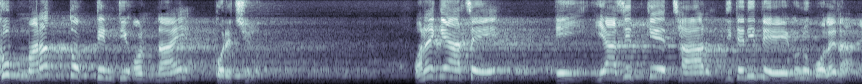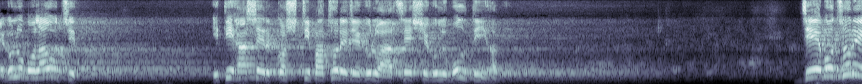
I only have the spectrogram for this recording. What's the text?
খুব মারাত্মক তিনটি অন্যায় করেছিল। অনেকে আছে এই ইয়াজিদকে ছাড় দিতে দিতে এগুলো বলে না, এগুলো বলা উচিত। ইতিহাসের কষ্টি পাথরে যেগুলো আছে সেগুলো বলতেই হবে। যে বছরে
